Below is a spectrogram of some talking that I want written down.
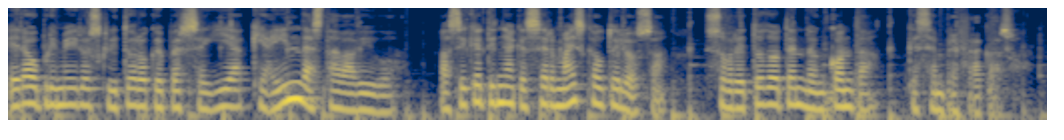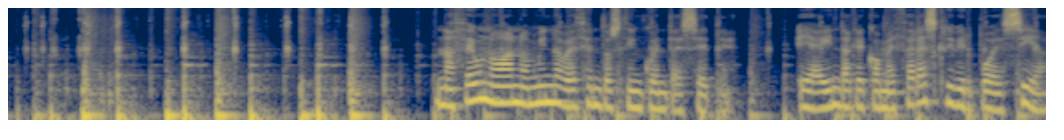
era o primeiro escritor o que perseguía que aínda estaba vivo, así que tiña que ser máis cautelosa, sobre todo tendo en conta que sempre fracaso. Naceu no ano 1957 e aínda que comezara a escribir poesía,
